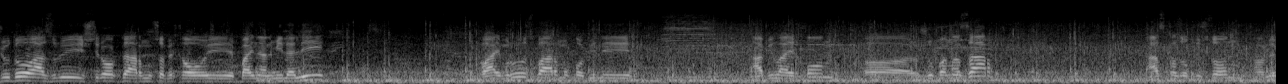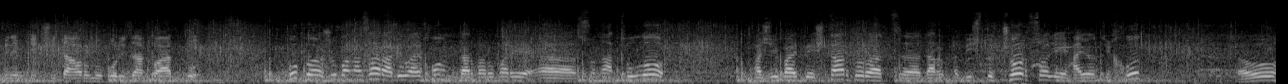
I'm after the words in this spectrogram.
ҷудо аз рӯи иштирок дар мусобиқаҳои байналмилалӣ ва имрӯз бар муқобили абилайхон жубаназар. Аз қазоқистон мебинем ки чӣ тавр мубориза хоҳад буд. Хуб жубаназар абилайхон дар баробари сунатулло таҷрибаи бештар дорад дар 24 соли ҳаёти худ. Ӯ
